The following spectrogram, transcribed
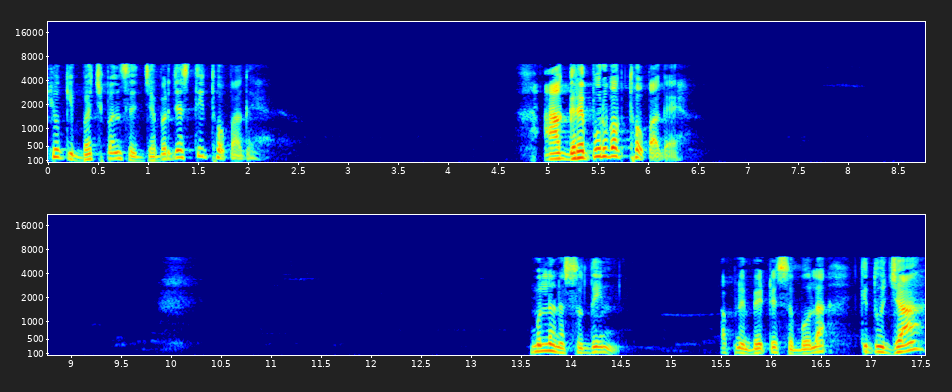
क्योंकि बचपन से ज़बरदस्ती थोपा गया। आग्रहपूर्वक थोपा गया। मुल्ला नसुद्दीन अपने बेटे से बोला कि तू जा,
